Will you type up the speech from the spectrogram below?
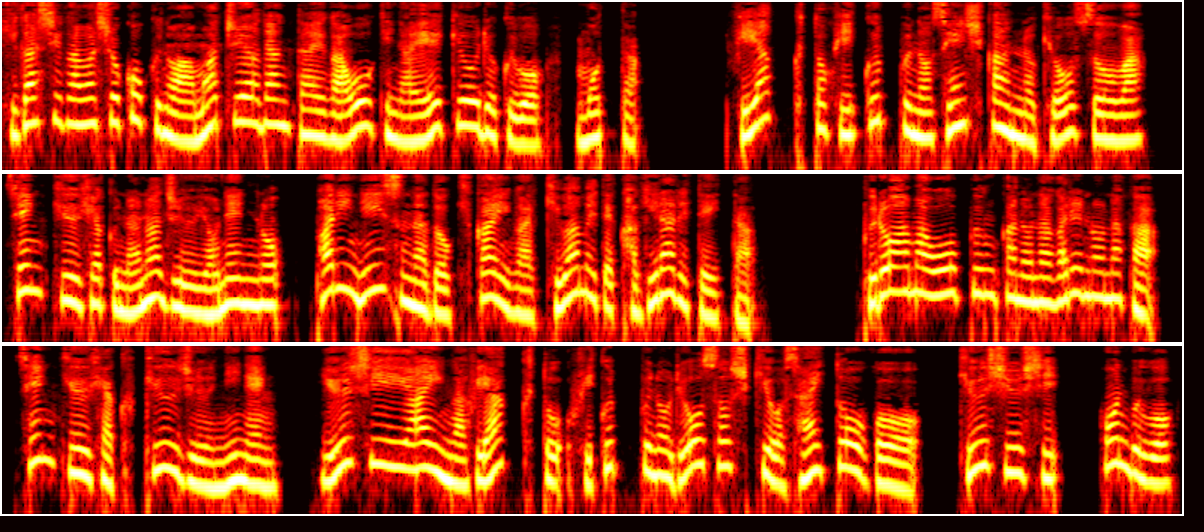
東側諸国のアマチュア団体が大きな影響力を持った。フィアックとフィクップの選手間の競争は、1974年のパリニースなど機会が極めて限られていた。プロアマオープン化の流れの中、1992年、UCI がフィアックとフィクップの両組織を再統合、吸収し、本部を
